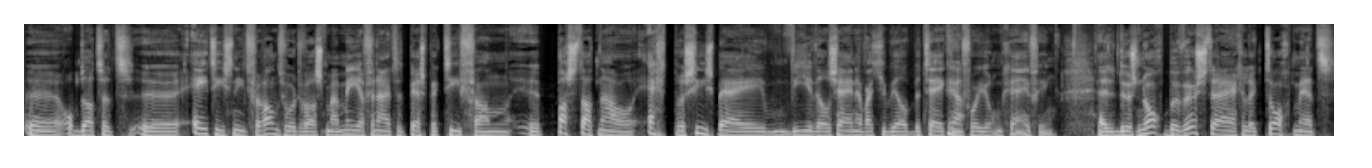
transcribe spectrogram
eh, omdat het eh, ethisch niet verantwoord was, maar meer vanuit het perspectief van eh, past dat nou echt precies bij wie je wil zijn en wat je wilt betekenen Ja. voor je omgeving? Dus nog bewuster eigenlijk toch met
